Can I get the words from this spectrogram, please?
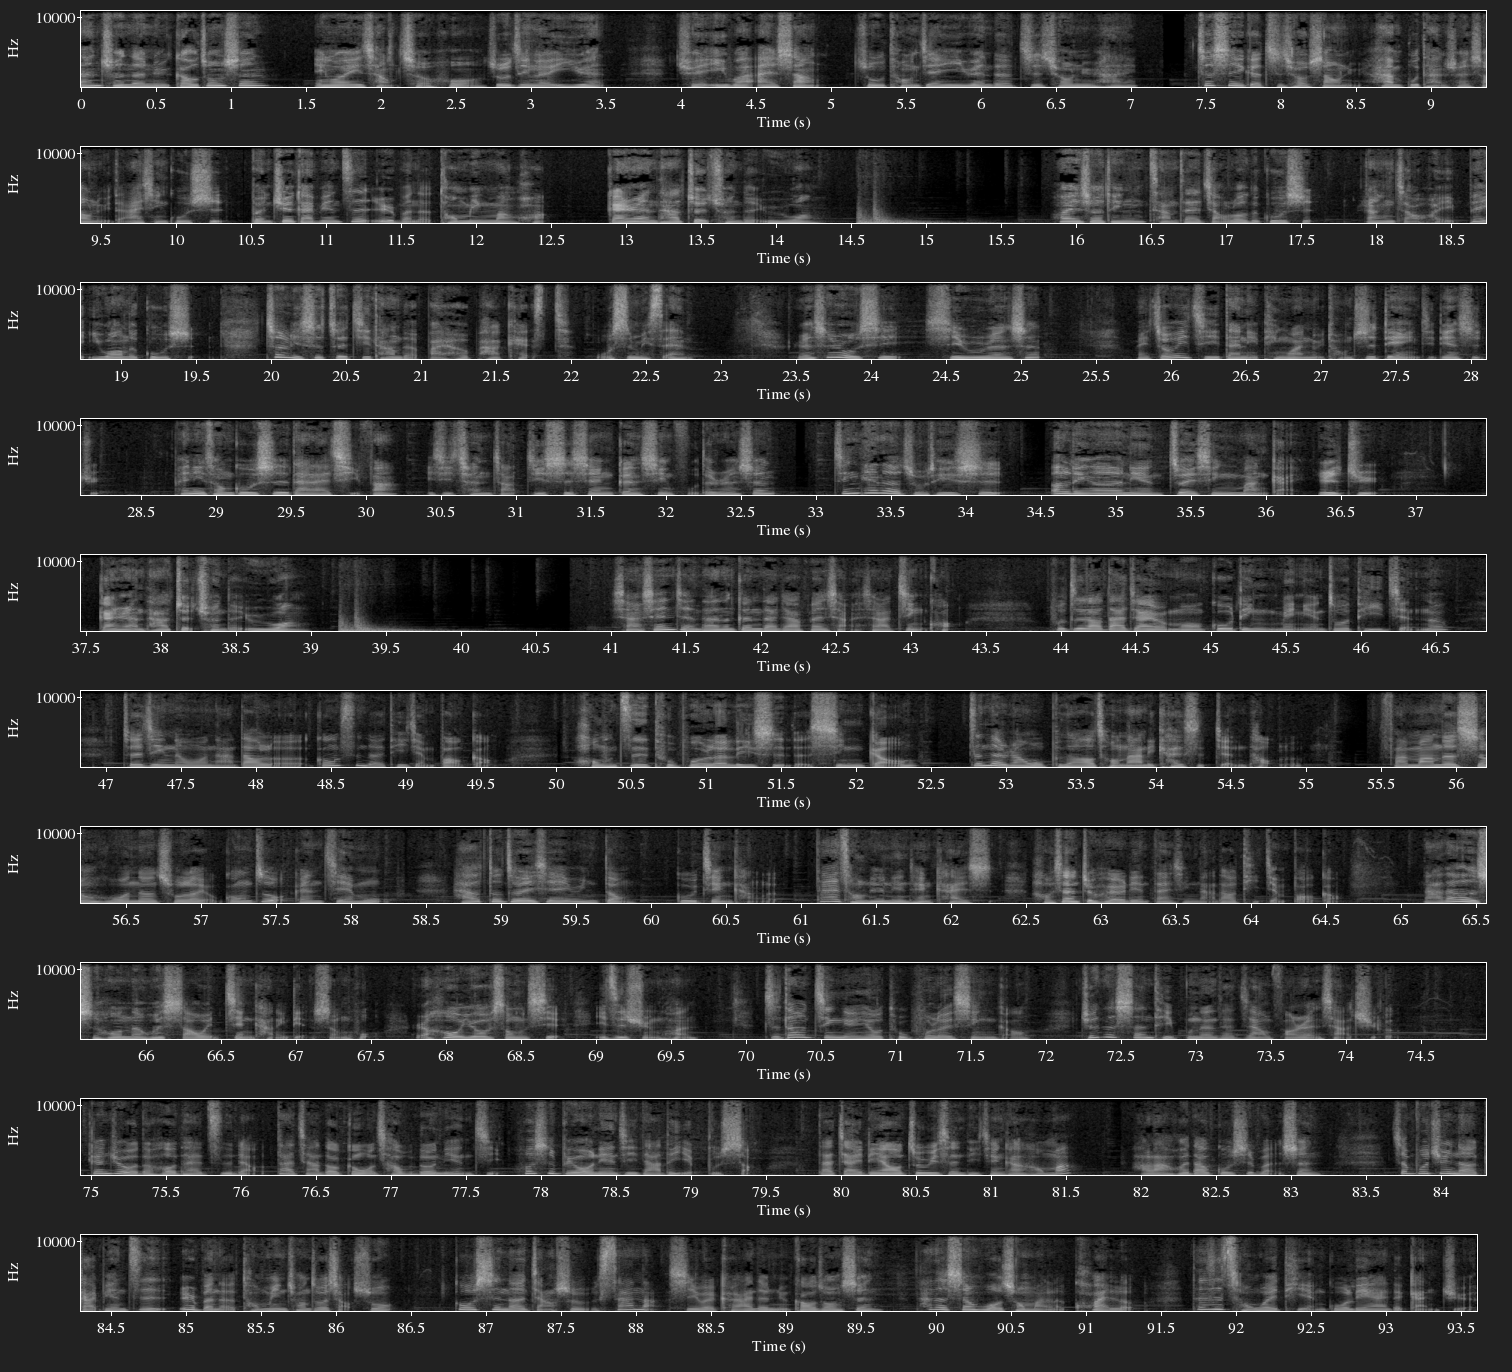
单纯的女高中生，因为一场车祸住进了医院，却意外爱上住同间医院的直球女孩。这是一个直球少女和不坦率少女的爱情故事。本剧改编自日本的同名漫画《感染她嘴唇的欲望》。欢迎收听《藏在角落的故事》，让你找回被遗忘的故事。这里是最鸡汤的百合 Podcast，我是 Miss M。人生如戏，戏如人生。每周一集，带你听完女同志电影及电视剧。陪你从故事带来启发，一起成长及实现更幸福的人生。今天的主题是二零二二年最新漫改日剧《感染他嘴唇的欲望》。想先简单的跟大家分享一下近况，不知道大家有没有固定每年做体检呢？最近呢，我拿到了公司的体检报告，红字突破了历史的新高，真的让我不知道从哪里开始检讨了。繁忙的生活呢，除了有工作跟节目。还要多做一些运动，顾健康了。大概从六年前开始，好像就会有点担心拿到体检报告。拿到的时候呢，会稍微健康一点生活，然后又松懈，一直循环，直到今年又突破了新高，觉得身体不能再这样放任下去了。根据我的后台资料，大家都跟我差不多年纪，或是比我年纪大的也不少。大家一定要注意身体健康，好吗？好啦，回到故事本身，这部剧呢改编自日本的同名创作小说。故事呢，讲述 Sana 是一位可爱的女高中生，她的生活充满了快乐，但是从未体验过恋爱的感觉。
